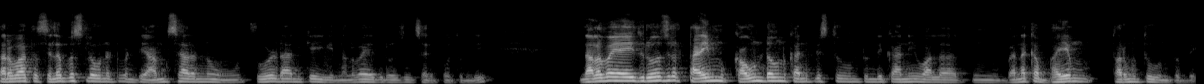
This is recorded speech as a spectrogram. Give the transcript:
తర్వాత సిలబస్లో ఉన్నటువంటి అంశాలను చూడడానికే ఈ నలభై ఐదు రోజులు సరిపోతుంది. నలభై ఐదు రోజుల టైం కౌంట్ డౌన్ కనిపిస్తూ ఉంటుంది కానీ వాళ్ళ వెనక భయం తరుముతూ ఉంటుంది.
